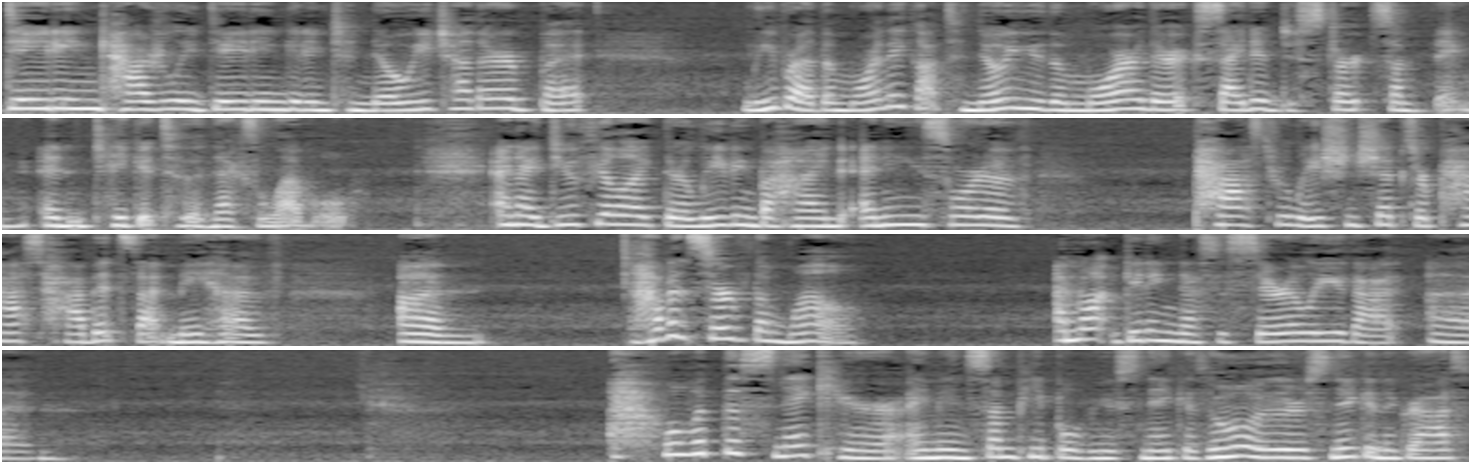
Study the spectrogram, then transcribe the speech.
dating, casually dating, getting to know each other, but Libra, the more they got to know you, the more they're excited to start something and take it to the next level. And I do feel like they're leaving behind any sort of past relationships or past habits that may have um, haven't served them well. I'm not getting necessarily that. Um, well, with the snake here, I mean, some people view snake as oh, there's a snake in the grass.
